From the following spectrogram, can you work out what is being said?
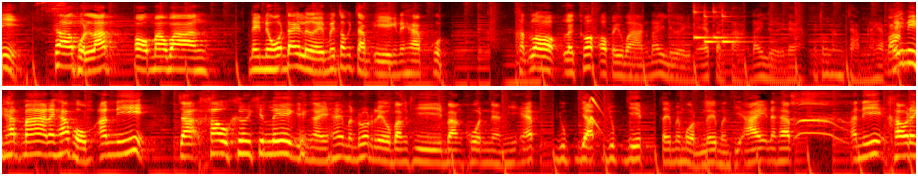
นี่ก็เอาผลลัพธ์ออกมาวางในโน้ตได้เลย ไม่ต้องจำเองนะครับกดคัดลอกแล้วก็เอาไปวางได้เลยในแอปต่างๆ ได้เลยนะไม่ต้องนั่งจำนะครับเทคนิคถัดมานะครับผมอันนี้จะเข้าเครื่องคิดเลขยังไง ให้มันรวดเร็วบางทีบางคนเนี่ยมีแอปยุบยับยุบยิบเต็มไปหมดเลยเหมือนทีไอนะครับอันนี้เข้าได้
